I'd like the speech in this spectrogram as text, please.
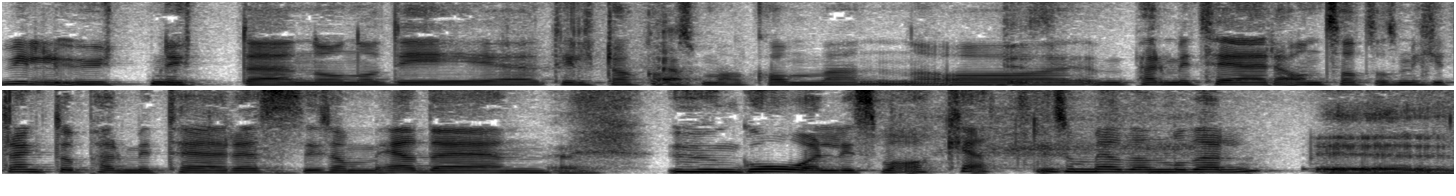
vil utnytte noen av de tiltakene ja. som har kommet, og permittere ansatte som ikke trengte å permitteres. Liksom, er det en uunngåelig svakhet liksom, med den modellen? Eh,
